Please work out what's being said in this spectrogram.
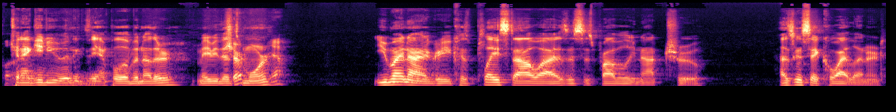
But, Can I give you an example of another? Maybe that's sure, more. Yeah. You might not agree because play style wise, this is probably not true. I was gonna say Kawhi Leonard.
